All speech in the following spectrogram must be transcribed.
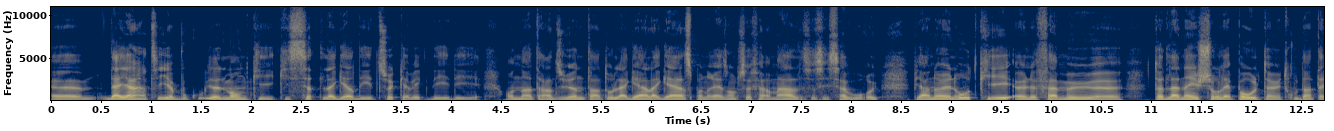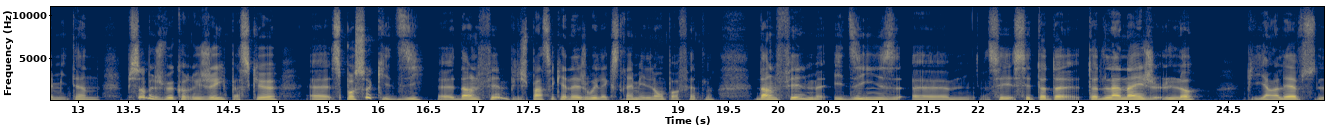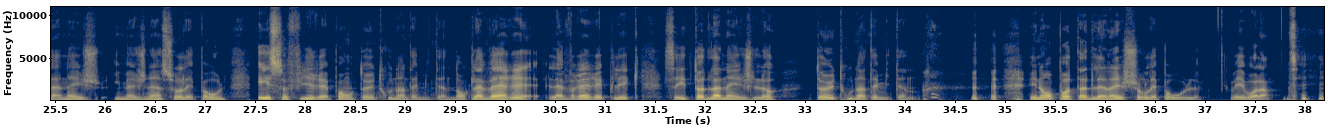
Euh, D'ailleurs, il y a beaucoup de monde qui, qui cite la guerre des tucs avec des, des- On a entendu une tantôt, la guerre, la guerre, c'est pas une raison pour se faire mal, ça c'est savoureux. Puis il y en a un autre qui est euh, le fameux euh, T'as de la neige sur l'épaule, t'as un trou dans ta mitaine. Puis ça, ben, je veux corriger parce que euh, c'est pas ça qu'il dit. Euh, dans le film, puis je pensais qu'elle allait jouer l'extrême, mais ils l'ont pas fait. Dans le film, ils disent euh, c'est t'as de, de la neige là, puis il enlève la neige imaginaire sur l'épaule, et Sophie répond T'as un trou dans ta mitaine. Donc la vraie, la vraie réplique, c'est T'as de la neige là, t'as un trou dans ta mitaine. et non pas T'as de la neige sur l'épaule. Mais voilà.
